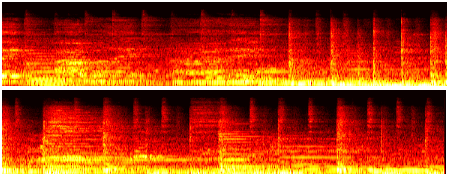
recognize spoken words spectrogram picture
I will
